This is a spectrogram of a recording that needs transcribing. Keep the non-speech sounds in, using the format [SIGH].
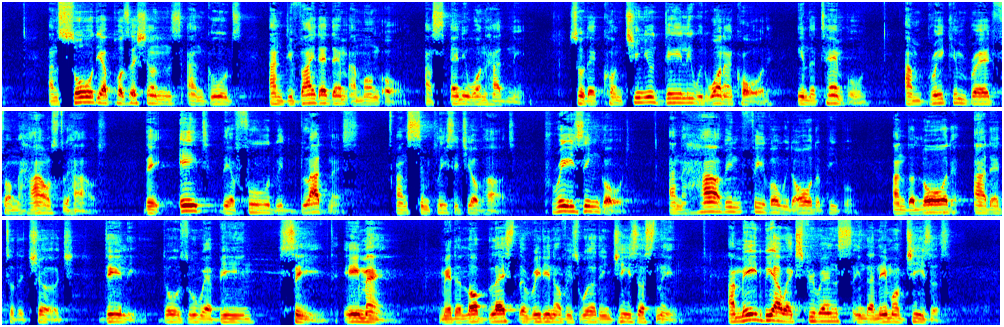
and sold their possessions and goods and divided them among all, as anyone had need. So they continued daily with one accord in the temple and breaking bread from house to house. They ate their food with gladness and simplicity of heart, praising God and having favor with all the people. And the Lord added to the church daily those who were being saved. Amen. May the Lord bless the reading of His word in Jesus' name. And may it be our experience in the name of Jesus.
